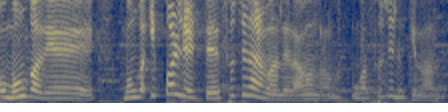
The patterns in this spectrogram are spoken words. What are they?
어 뭔가 얘 뭔가 입 벌릴 때 수지 닮았는데 나만 그런가? 뭔가 수지 느낌 나는데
